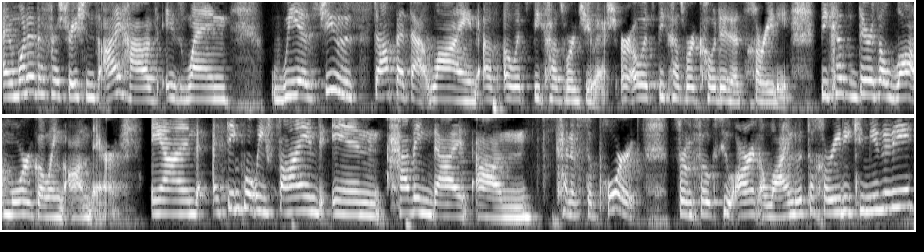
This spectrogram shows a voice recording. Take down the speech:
And one of the frustrations I have is when we as Jews stop at that line of oh, it's because we're Jewish or oh, it's because we're coded as Haredi, because there's a lot more going on there. And I think what we find in having that um, kind of support from folks who aren't aligned with the Haredi community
